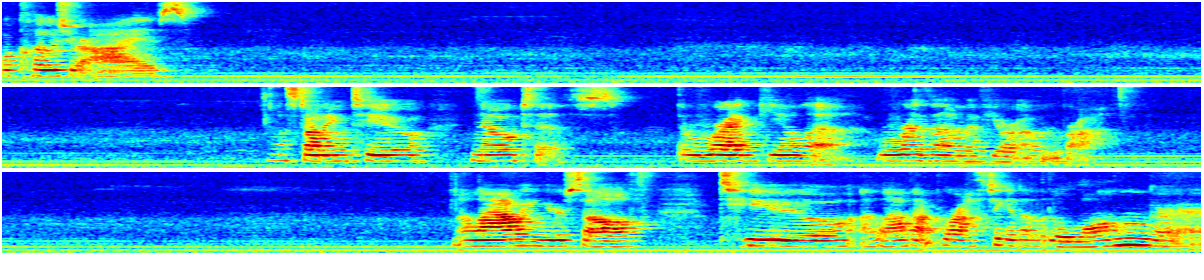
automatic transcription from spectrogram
or close your eyes. Starting to notice the regular rhythm of your own breath. Allowing yourself to allow that breath to get a little longer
